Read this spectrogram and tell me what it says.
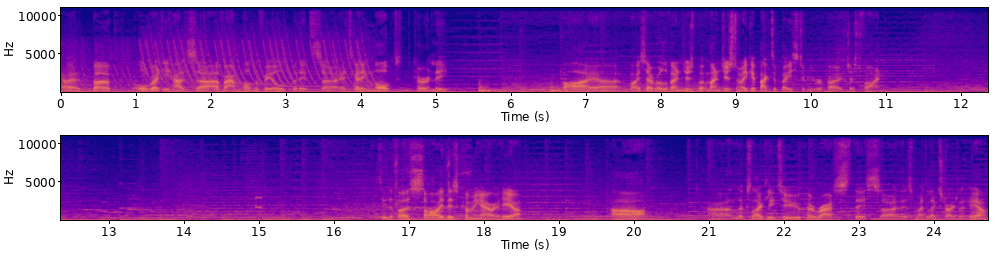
Uh, Burp already has uh, a vamp on the field, but it's uh, it's getting mobbed currently by uh, by several Avengers, but manages to make it back to base to be repaired just fine. See the first scythe is coming out here. Uh, uh, looks likely to harass this this metal extractor here.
